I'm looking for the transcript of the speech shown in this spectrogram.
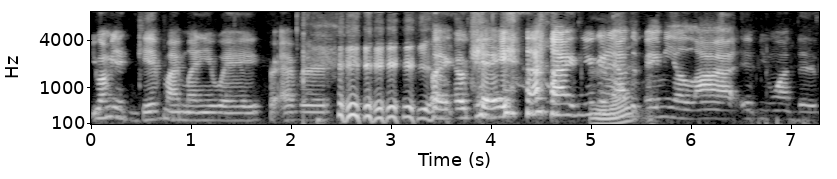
you want me to give my money away forever? yeah. Like, okay, you're gonna have know? to pay me a lot if you want this.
